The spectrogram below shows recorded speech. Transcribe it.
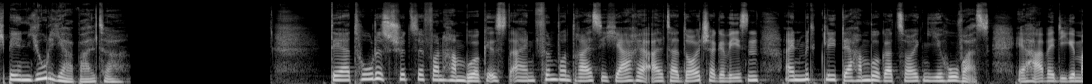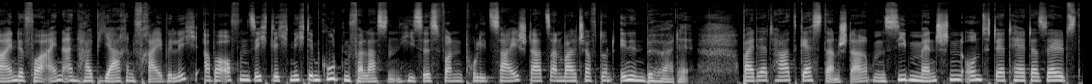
Ich bin Julia Walter. Der Todesschütze von Hamburg ist ein 35 Jahre alter Deutscher gewesen, ein Mitglied der Hamburger Zeugen Jehovas. Er habe die Gemeinde vor eineinhalb Jahren freiwillig, aber offensichtlich nicht im Guten verlassen, hieß es von Polizei, Staatsanwaltschaft und Innenbehörde. Bei der Tat gestern starben sieben Menschen und der Täter selbst.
